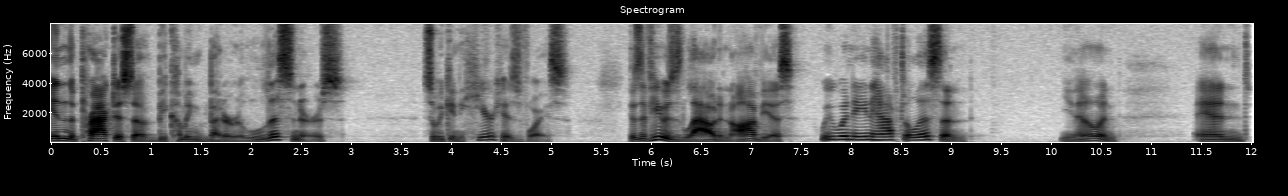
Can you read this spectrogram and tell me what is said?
in the practice of becoming better listeners so we can hear his voice. Because if he was loud and obvious, we wouldn't even have to listen. You know, and and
